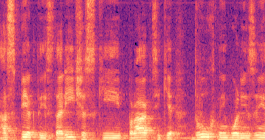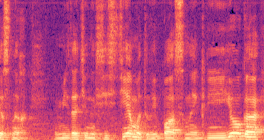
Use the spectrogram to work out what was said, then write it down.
аспекты исторические, практики двух наиболее известных медитативных систем. Это Випассана и Крия-йога.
